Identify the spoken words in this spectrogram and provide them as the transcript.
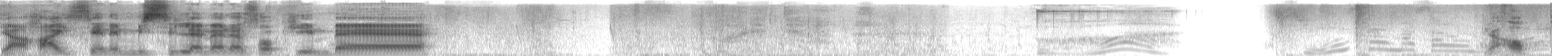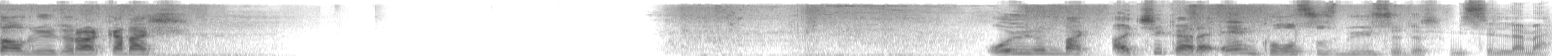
Ya hay senin misillemene sokayım be. Ne aptal büyüdür arkadaş. Oyunun bak açık ara en kolsuz büyüsüdür misilleme.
